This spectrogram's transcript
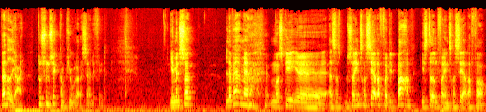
hvad ved jeg? Du synes ikke, computer er særlig fedt. Jamen så lad være med måske, øh, altså så interesser dig for dit barn, i stedet for at interessere dig for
